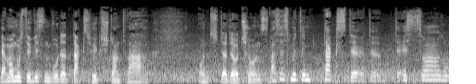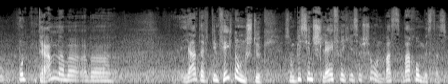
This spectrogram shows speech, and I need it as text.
ja, man musste wissen, wo der DAX-Höchststand war und der Dow Jones. Was ist mit dem DAX? Der, der, der ist zwar so unten dran, aber, aber ja, dem fehlt noch ein Stück. So ein bisschen schläfrig ist er schon. Was, warum ist das so?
